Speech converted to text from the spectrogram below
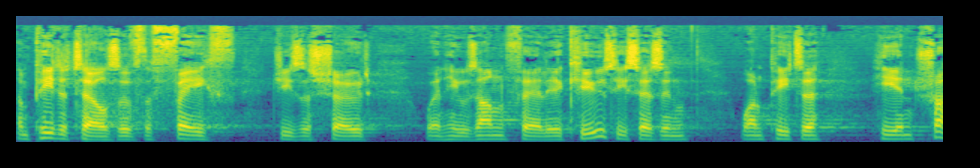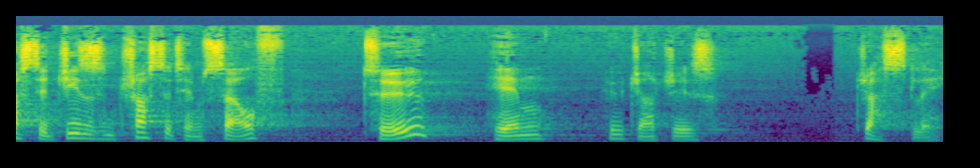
And Peter tells of the faith Jesus showed when he was unfairly accused. He says in 1 Peter, he entrusted, Jesus entrusted himself to him who judges justly.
